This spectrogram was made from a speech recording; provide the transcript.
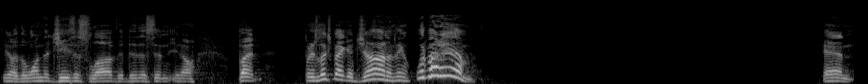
you know, the one that Jesus loved that did this, and you know, but but he looks back at John and thinks, "What about him?" And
